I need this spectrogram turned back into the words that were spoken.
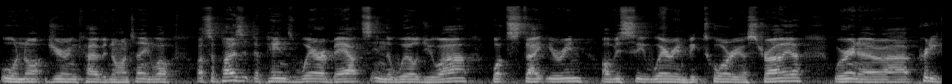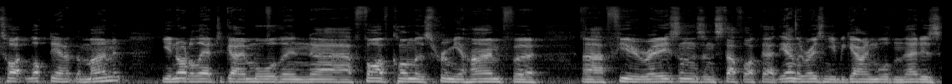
or not during COVID-19? Well, I suppose it depends whereabouts in the world you are, what state you're in. Obviously, we're in Victoria, Australia. We're in a uh, pretty tight lockdown at the moment. You're not allowed to go more than uh, five kilometres from your home for a uh, few reasons and stuff like that. The only reason you'd be going more than that is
